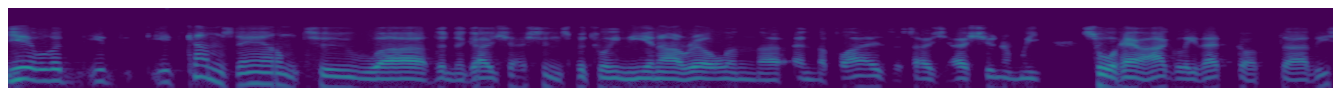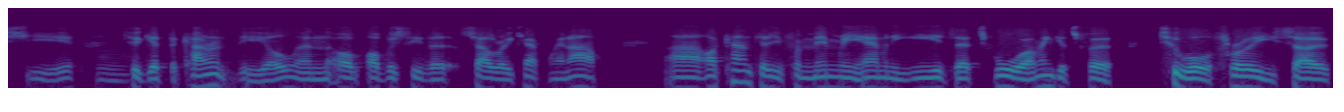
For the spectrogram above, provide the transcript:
Yeah, well, it it, it comes down to uh, the negotiations between the NRL and the and the Players Association, and we saw how ugly that got uh, this year mm. to get the current deal, and obviously the salary cap went up. Uh, I can't tell you from memory how many years that's for. I think it's for two or three. So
